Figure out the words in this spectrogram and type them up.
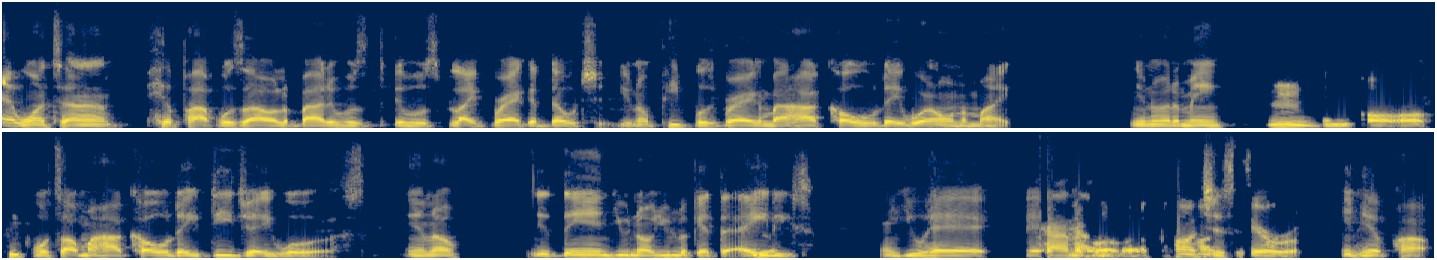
At one time, hip hop was all about it was it was like braggadocio. You know, people was bragging about how cold they were on the mic. You know what I mean? Mm. And, or, or, people were talking about how cold they DJ was. You know, and then you know you look at the '80s and you had kind of a, a conscious era in hip hop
